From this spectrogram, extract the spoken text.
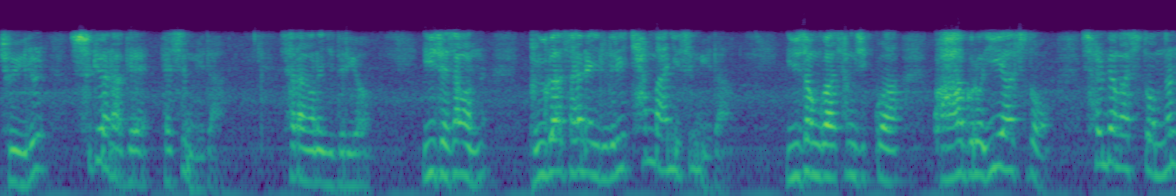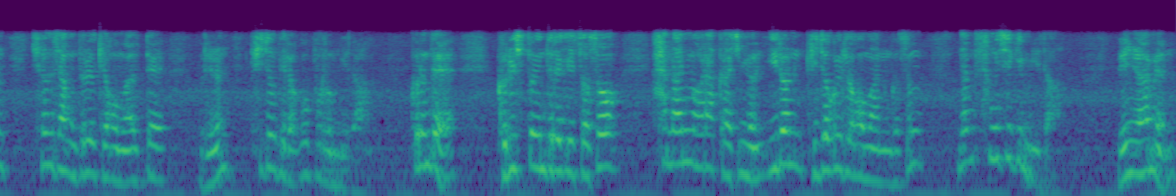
주의를 숙연하게 했습니다. 사랑하는 이들이여 이 세상은 불가사의 일들이 참 많이 있습니다. 이성과 상식과 과학으로 이해할 수도 설명할 수도 없는 현상들을 경험할 때 우리는 기적이라고 부릅니다. 그런데 그리스도인들에게 있어서 하나님 허락하시면 이런 기적을 경험하는 것은 그냥 상식입니다. 왜냐하면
